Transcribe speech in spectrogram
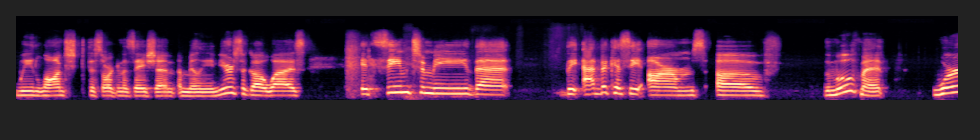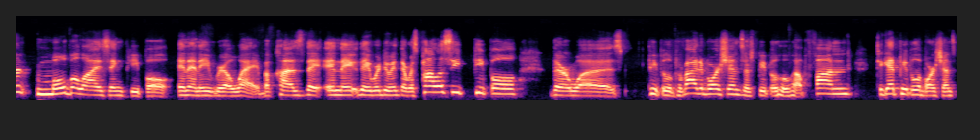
we launched this organization a million years ago was it seemed to me that the advocacy arms of the movement weren't mobilizing people in any real way because they and they they were doing there was policy people there was people who provide abortions there's people who help fund to get people abortions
